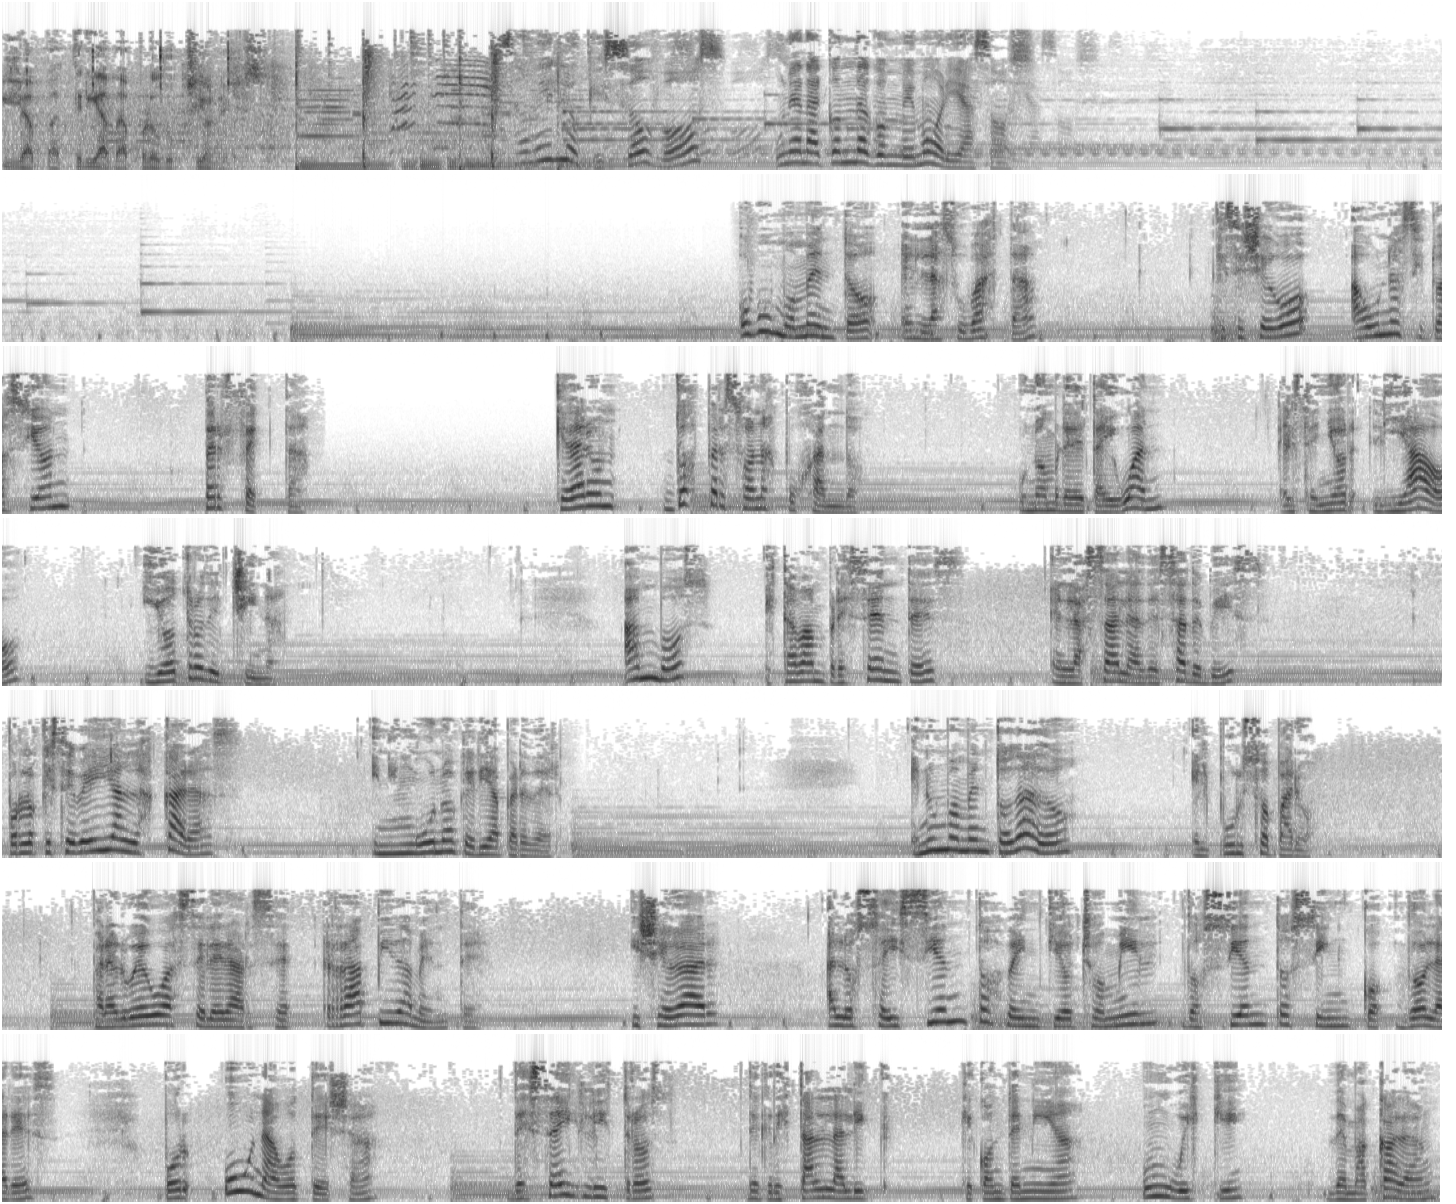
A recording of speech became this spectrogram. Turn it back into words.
La Patriada Producciones. ¿Sabés lo que sos vos? Una anaconda con memoria sos. Hubo un momento en la subasta que se llegó a una situación perfecta. Quedaron dos personas pujando. Un hombre de Taiwán, el señor Liao, y otro de China. Ambos estaban presentes en la sala de Sotheby's, por lo que se veían las caras y ninguno quería perder. En un momento dado, el pulso paró, para luego acelerarse rápidamente y llegar a los 628.205 dólares por una botella de 6 litros de cristal Lalique que contenía un whisky de Macallan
